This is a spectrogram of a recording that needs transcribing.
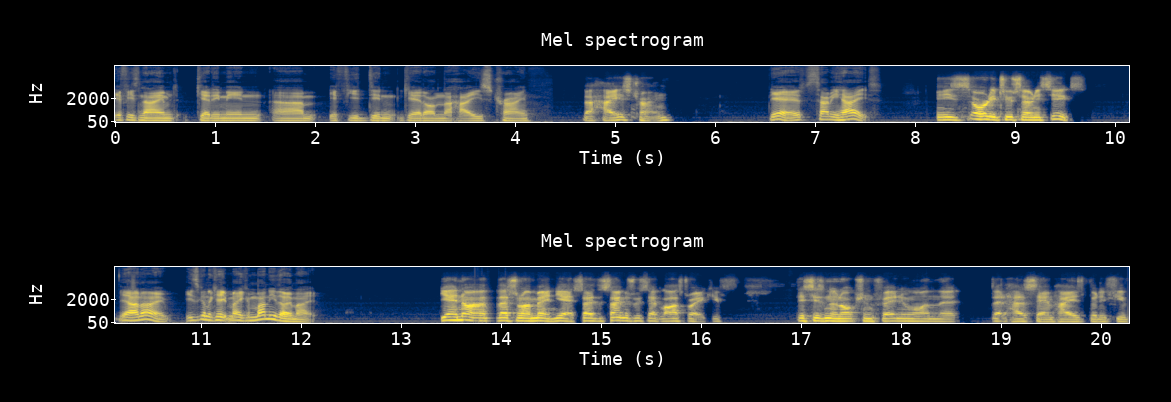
If he's named, get him in. Um, if you didn't get on the Hayes train, The Hayes train. yeah, it's Sammy Hayes. He's already 276. Yeah, I know. He's going to keep making money though, mate. Yeah, no, that's what I mean. Yeah, so the same as we said last week. If this isn't an option for anyone that that has Sam Hayes, but if you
